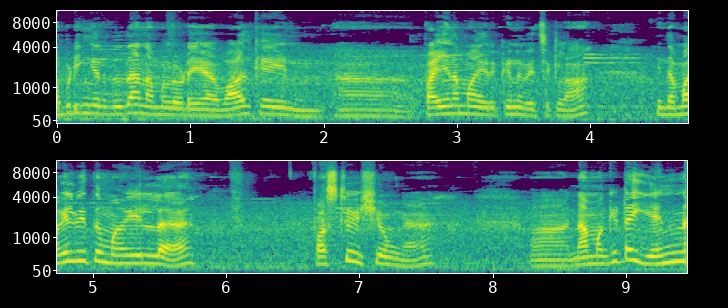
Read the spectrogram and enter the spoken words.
அப்படிங்கிறது தான் நம்மளுடைய வாழ்க்கையின் பயணமாக இருக்குன்னு வச்சுக்கலாம். இந்த மகிழ்வித்து மகிழில் ஃபஸ்ட்டு விஷயங்க நம்மக்கிட்ட என்ன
